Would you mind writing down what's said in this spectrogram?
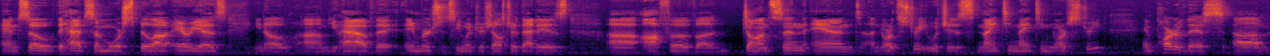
and so they had some more spill out areas. You know, um, you have the emergency winter shelter that is. Uh, off of uh, Johnson and North Street, which is 1919 North Street, and part of this um,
